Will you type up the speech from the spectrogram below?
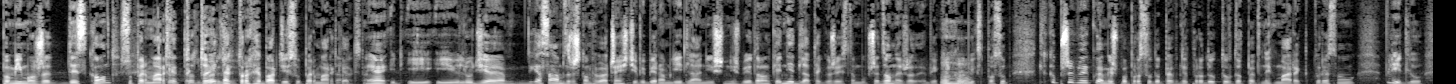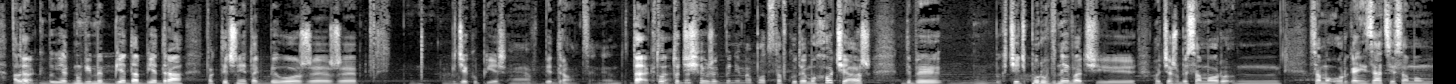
pomimo, że dyskont... Supermarket To, to, to jednak trochę bardziej supermarket, tak, nie? I, i, I ludzie, ja sam zresztą chyba częściej wybieram Lidla niż, niż Biedronkę, nie dlatego, że jestem uprzedzony w jakikolwiek mhm. sposób, tylko przywykłem już po prostu do pewnych produktów, do pewnych marek, które są w Lidlu. Ale tak. jak mówimy bieda, biedra, faktycznie tak było, że, że gdzie kupiłeś? A, w Biedronce. Nie? Tak, to, tak, to tak. dzisiaj już jakby nie ma podstaw ku temu, chociaż gdyby chcieć porównywać y, chociażby samo, mm, samą organizację, samą,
